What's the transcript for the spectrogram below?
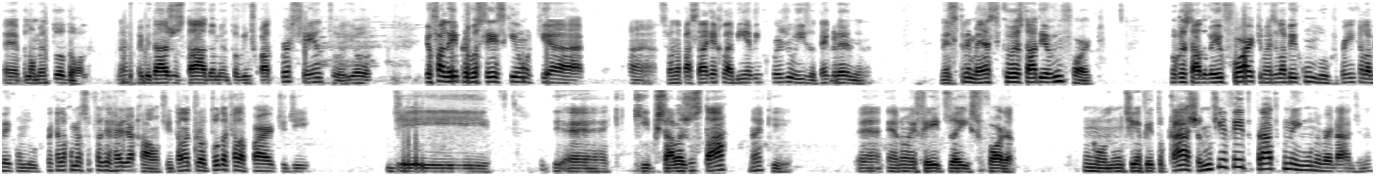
é, pelo aumento do dólar. Né? O EBITDA ajustado aumentou 24% e o eu falei para vocês que, que a, a, semana passada que a Clabinha vir com prejuízo, até grande, né? Nesse trimestre que o resultado ia vir forte. O resultado veio forte, mas ela veio com lucro. Por que, que ela veio com lucro? Porque ela começou a fazer hedge account. Então ela tirou toda aquela parte de, de, de é, que precisava ajustar, né? Que é, eram efeitos aí fora. Não, não tinha feito caixa, não tinha feito prático nenhum, na verdade, né?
